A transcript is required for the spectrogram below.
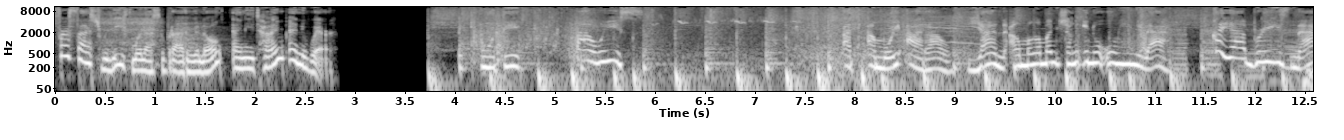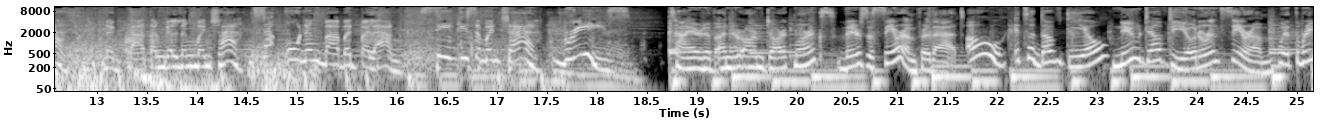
for fast relief mula sa Bradong Ilong anytime, anywhere. putik, pawis, at amoy araw. Yan ang mga mansyang inuuwi nila. Kaya breeze na. Nagtatanggal ng mansya sa unang babad pa lang. Sige sa mansya. Breeze! Tired of underarm dark marks? There's a serum for that. Oh, it's a Dove Dio? New Dove deodorant serum with 3%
